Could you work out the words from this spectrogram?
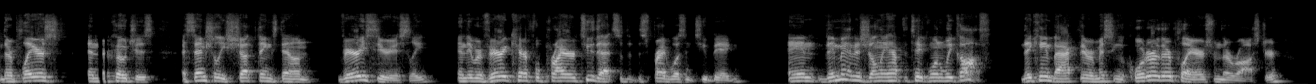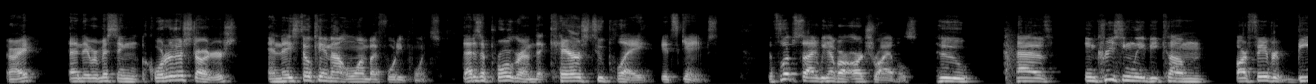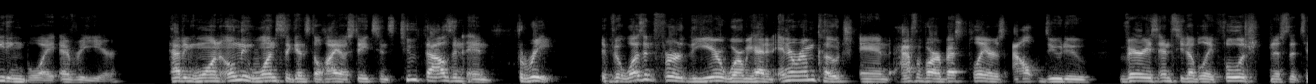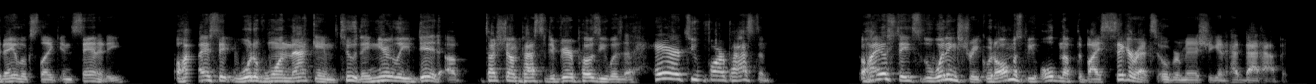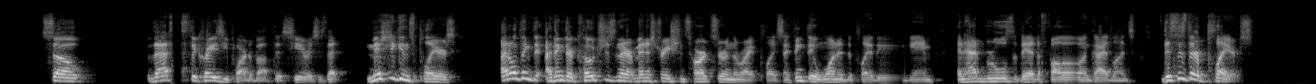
their players and their coaches essentially shut things down very seriously. And they were very careful prior to that so that the spread wasn't too big. And they managed to only have to take one week off. They came back, they were missing a quarter of their players from their roster. All right. And they were missing a quarter of their starters, and they still came out and won by 40 points. That is a program that cares to play its games. The flip side, we have our arch rivals who have increasingly become our favorite beating boy every year, having won only once against Ohio State since 2003. If it wasn't for the year where we had an interim coach and half of our best players out due to various NCAA foolishness that today looks like insanity, Ohio State would have won that game too. They nearly did. A touchdown pass to DeVier Posey was a hair too far past him. Ohio State's winning streak would almost be old enough to buy cigarettes over Michigan had that happened. So that's the crazy part about this here is, is that Michigan's players, I don't think that I think their coaches and their administration's hearts are in the right place. I think they wanted to play the game and had rules that they had to follow and guidelines. This is their players.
